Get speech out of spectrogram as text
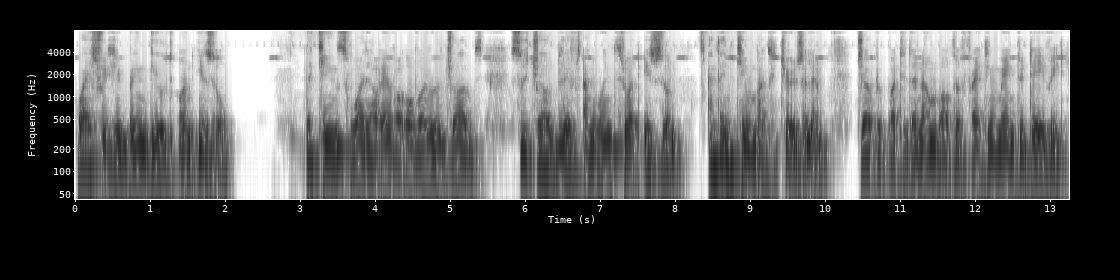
Why should he bring guilt on Israel? The king's word, however, overruled Joab's. So Joab left and went throughout Israel and then came back to Jerusalem. Joab reported the number of the fighting men to David.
